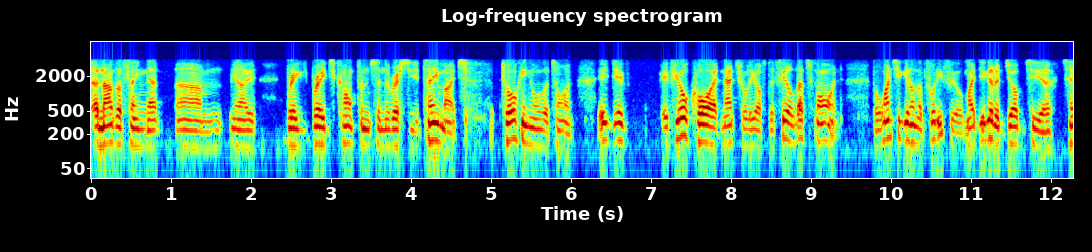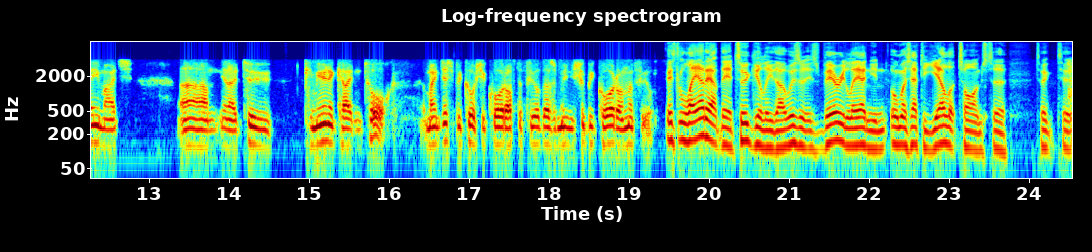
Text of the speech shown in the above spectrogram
another thing that um, you know breeds, breeds confidence in the rest of your teammates. Talking all the time. If if- if you're quiet naturally off the field, that's fine. But once you get on the footy field, mate, you've got a job to your teammates. Um, you know, to communicate and talk. I mean, just because you're quiet off the field doesn't mean you should be quiet on the field. It's loud out there too, Gilly, though, isn't it? It's very loud, and you almost have to yell at times to to, to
